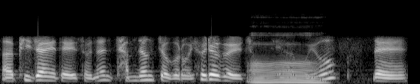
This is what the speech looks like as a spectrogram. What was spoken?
어, 비자에 대해서는 잠정적으로 효력을 정지하고요. 네.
